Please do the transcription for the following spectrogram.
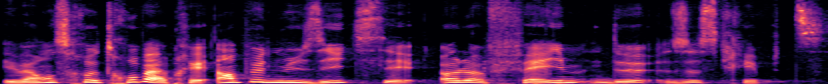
Et ben on se retrouve après un peu de musique, c'est Hall of Fame de The Script.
